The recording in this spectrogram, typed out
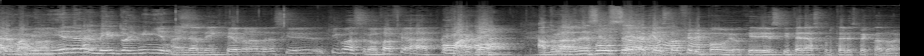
Era uma menina no meio de dois meninos. Ainda bem que tem a dona Andressa que, que gosta, senão eu tava ferrado. Olha, Bom, a dona Andressa é voltando à questão. Filipão, viu? Que é isso que interessa pro telespectador.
